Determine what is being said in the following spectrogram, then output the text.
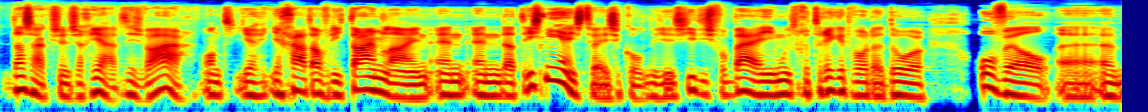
dan zou ik zullen zeggen, ja, dat is waar. Want je, je gaat over die timeline en, en dat is niet eens twee seconden. Je ziet iets voorbij. Je moet getriggerd worden door ofwel eh, een,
